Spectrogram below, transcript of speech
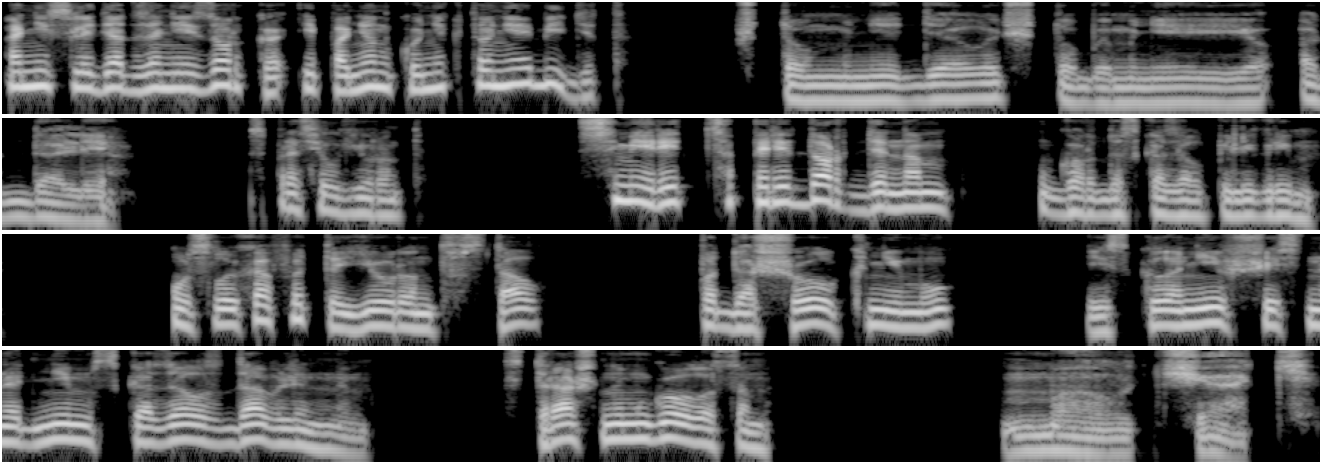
«Они следят за ней зорко, и паненку никто не обидит». «Что мне делать, чтобы мне ее отдали?» — спросил Юрант. «Смириться перед орденом», — гордо сказал Пилигрим. Услыхав это, Юрант встал, подошел к нему и, склонившись над ним, сказал сдавленным, страшным голосом «Молчать!»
